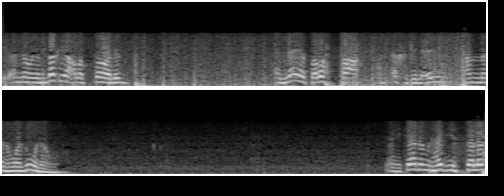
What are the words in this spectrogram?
إلى أنه ينبغي على الطالب أن لا يترفع عن أخذ العلم عمن هو دونه. يعني كان من هدي السلف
